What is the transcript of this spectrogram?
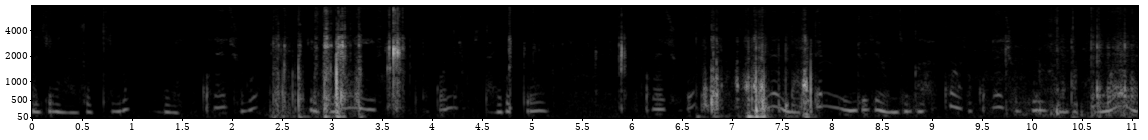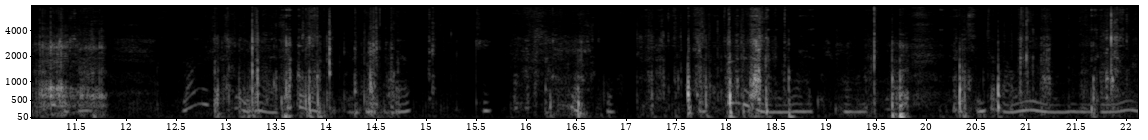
아직은 안 썼지만 모르겠어. 꺼내주고 이 모양이 꺼내줍시다. 이것도 꺼내주고 얘는 낙댐 민주주의 언젠가 할 거라서 꺼내주고 그냥 다 모양만 꺼내주자. 모양이 사실 이건 안쓸 것 같은데 놔둘까요? 이렇게 필요 없을 것 같아. 사람들이 많이 모아놓고 싶어가지고 근데 진짜 나올 일이 없는데 이거는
